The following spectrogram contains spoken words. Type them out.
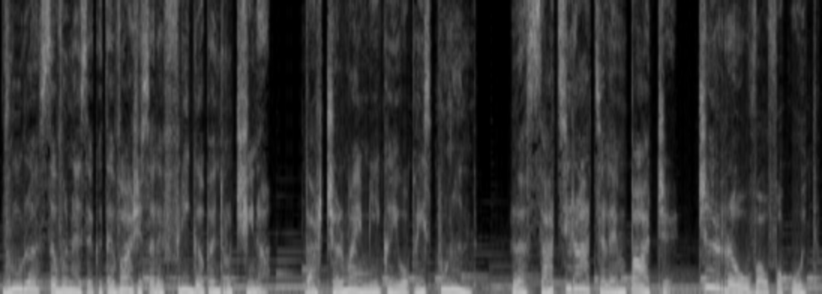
vrură să vâneze câteva și să le frigă pentru cină. Dar cel mai mic îi opri spunând, lăsați rațele în pace, ce rău v-au făcut?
